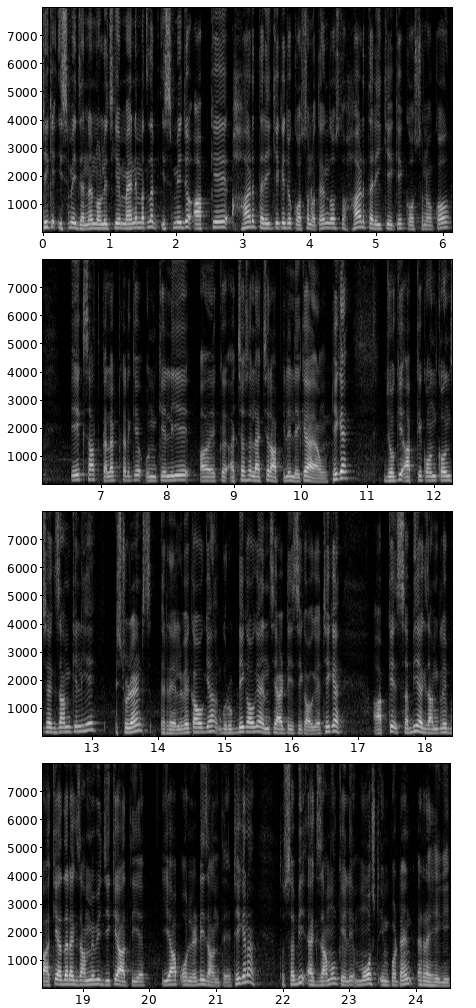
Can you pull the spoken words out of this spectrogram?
ठीक है, इसमें जनरल नॉलेज के मैंने मतलब इसमें जो आपके हर तरीके के जो क्वेश्चन होते हैं दोस्तों, हर तरीके के क्वेश्चनों को एक साथ कलेक्ट करके उनके लिए एक अच्छा सा लेक्चर आपके लिए लेके आया हूँ, ठीक है? जो कि आपके कौन कौन से एग्ज़ाम के लिए? स्टूडेंट्स रेलवे का हो गया ग्रुप डी का हो गया एनसीआरटीसी का हो गया, ठीक है? आपके सभी एग्ज़ाम के लिए, बाकी अदर एग्ज़ाम में भी जी आती है, ये आप ऑलरेडी जानते हैं, ठीक है ना? तो सभी एग्ज़ामों के लिए मोस्ट इम्पोर्टेंट रहेगी।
